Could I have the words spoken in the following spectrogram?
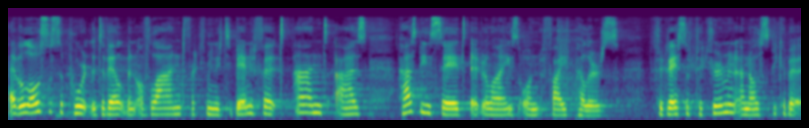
It will also support the development of land for community benefit and, as has been said, it relies on five pillars. Progressive procurement, and I'll speak about,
